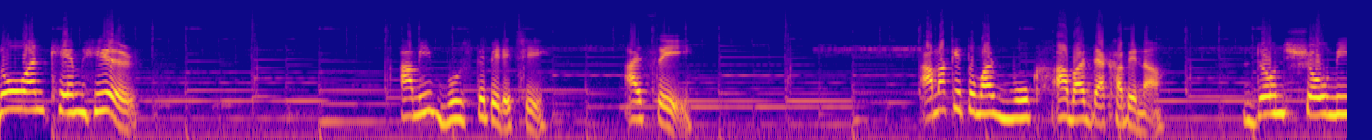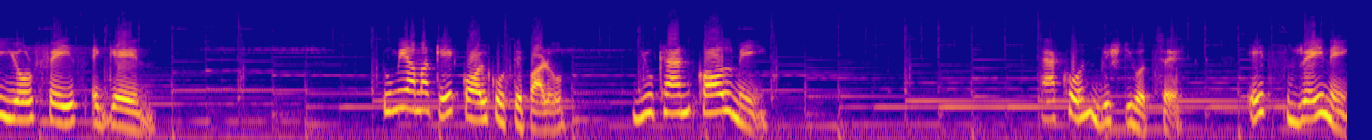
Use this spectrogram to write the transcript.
নো ওয়ান খেম হিয়ার আমি বুঝতে পেরেছি। আই সে আমাকে তোমার মুখ আবার দেখাবে না। Don't show me your face again তুমি আমাকে কল করতে পারো। ইউ ক্যান কল মি এখন বৃষ্টি হচ্ছে। ইটস রেইনিং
